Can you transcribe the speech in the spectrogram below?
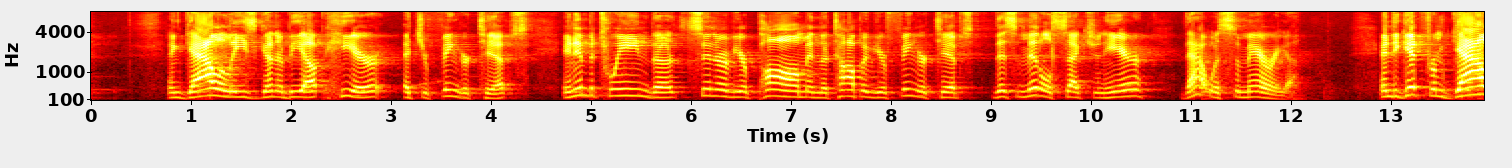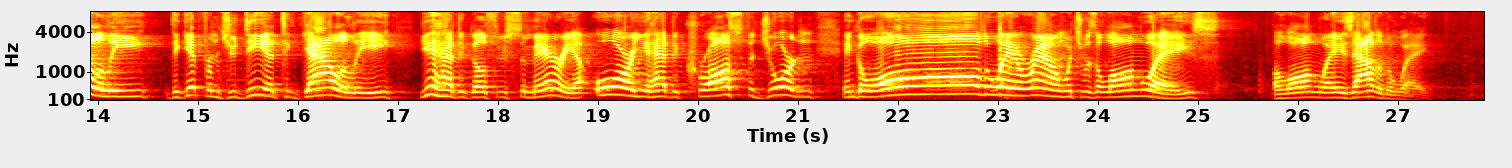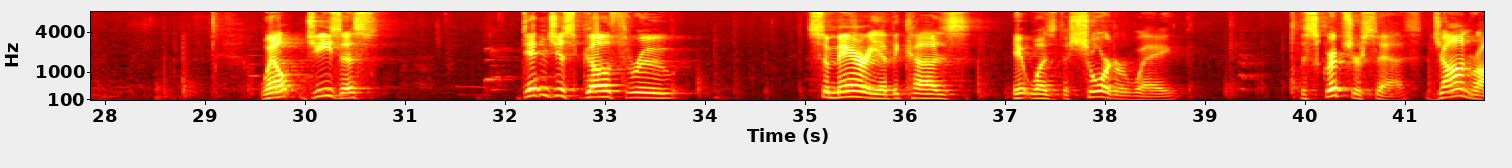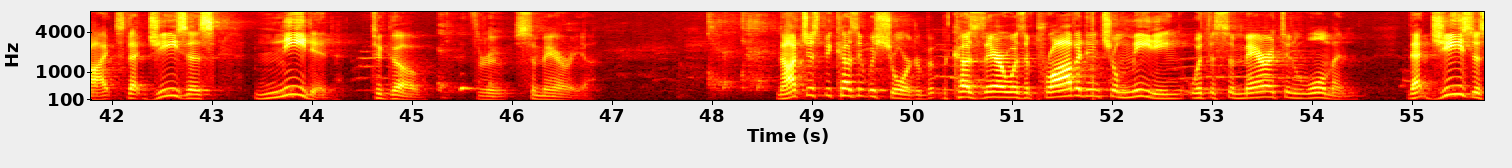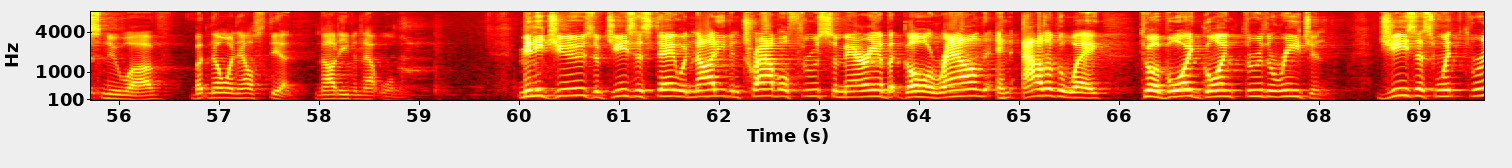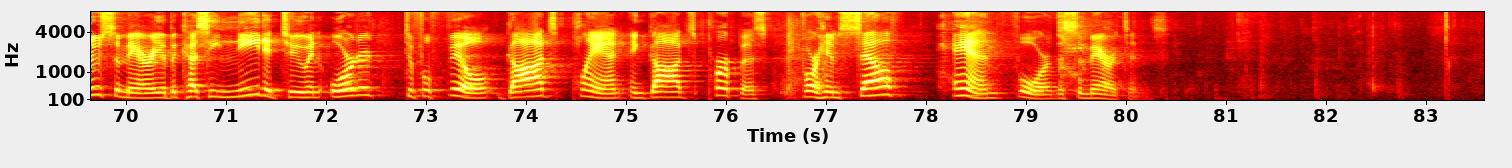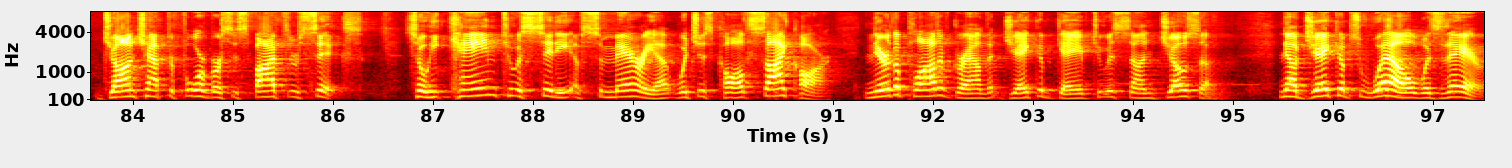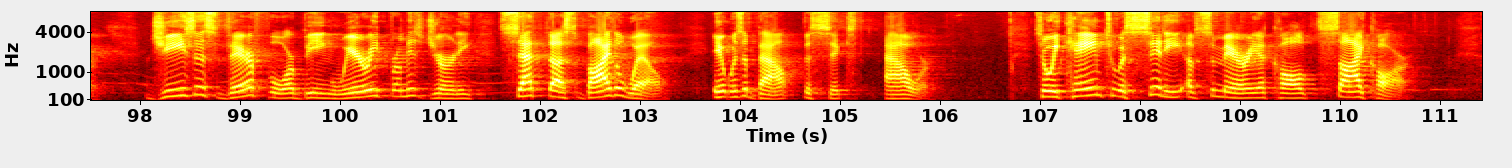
and Galilee's going to be up here at your fingertips. And in between the center of your palm and the top of your fingertips, this middle section here, that was Samaria. And to get from Galilee, to get from Judea to Galilee, you had to go through Samaria, or you had to cross the Jordan and go all the way around, which was a long ways, a long ways out of the way. Well, Jesus didn't just go through Samaria because it was the shorter way. The scripture says, John writes, that Jesus needed to go through Samaria. Not just because it was shorter, but because there was a providential meeting with a Samaritan woman that Jesus knew of, but no one else did, not even that woman. Many Jews of Jesus' day would not even travel through Samaria, but go around and out of the way to avoid going through the region. Jesus went through Samaria because he needed to in order to fulfill God's plan and God's purpose for himself and for the Samaritans. John chapter 4, verses 5 through 6. So he came to a city of Samaria, which is called Sychar, near the plot of ground that Jacob gave to his son Joseph. Now Jacob's well was there. Jesus, therefore, being wearied from his journey, sat thus by the well. It was about the sixth hour. So he came to a city of Samaria called Sychar.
